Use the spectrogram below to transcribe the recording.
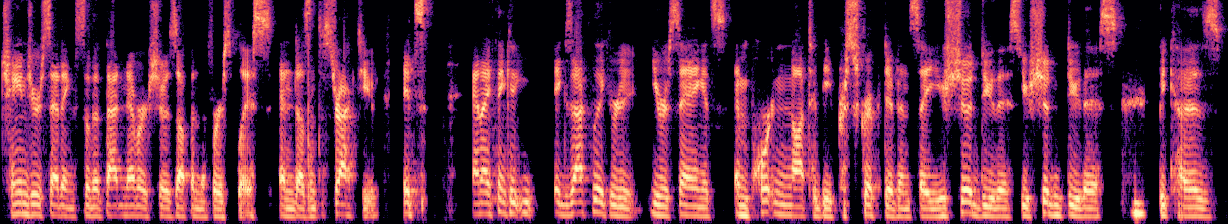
change your settings so that that never shows up in the first place and doesn't distract you. It's and I think it, exactly like you're, were saying, it's important not to be prescriptive and say you should do this, you shouldn't do this, because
